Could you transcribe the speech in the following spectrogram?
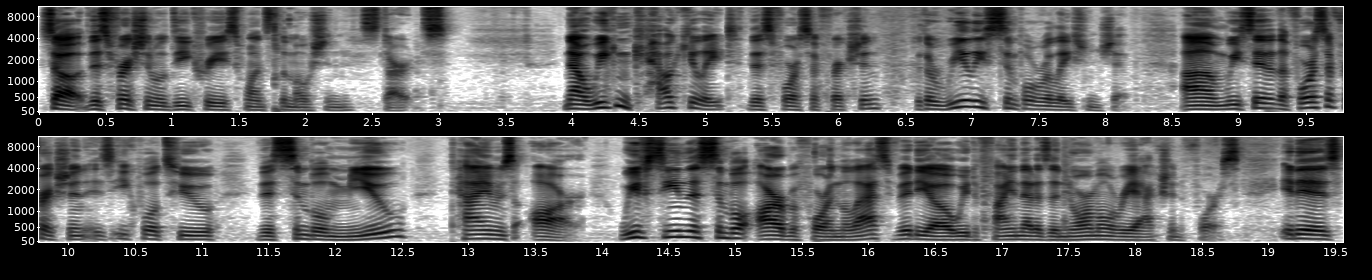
So this friction will decrease once the motion starts. Now we can calculate this force of friction with a really simple relationship. Um, we say that the force of friction is equal to this symbol mu times r. We've seen this symbol r before. In the last video, we defined that as a normal reaction force. It is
